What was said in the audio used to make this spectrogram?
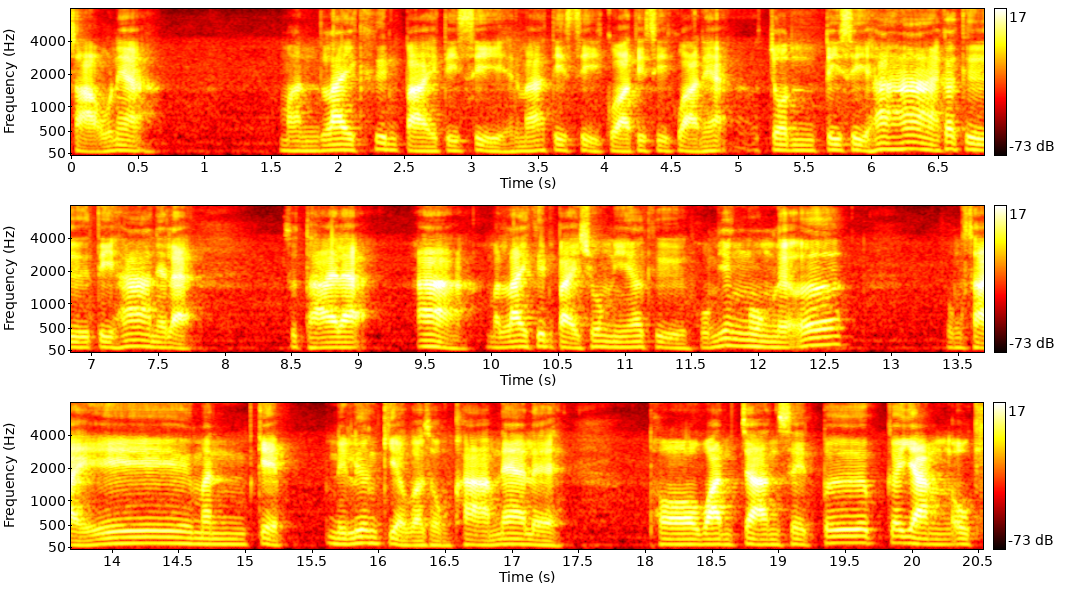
เสาเนี่ยมันไล่ขึ้นไปตีสี่เห็นไหมตีสี่กว่าตีสี่กว่าเนี่ยจนตีสี่ห้าห้าก็คือตีห้าเนี่ยแหละ สุดท้ายแล้วอ่า มันไล่ขึ้นไปช่วงนี้ก็คือ ผมยังงงเลย เออ สงสัยมันเก็บในเรื่องเกี่ยวกับสงครามแน่เลย พอวันจันทร์เสร็จปุ๊บก็ยังโอเค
